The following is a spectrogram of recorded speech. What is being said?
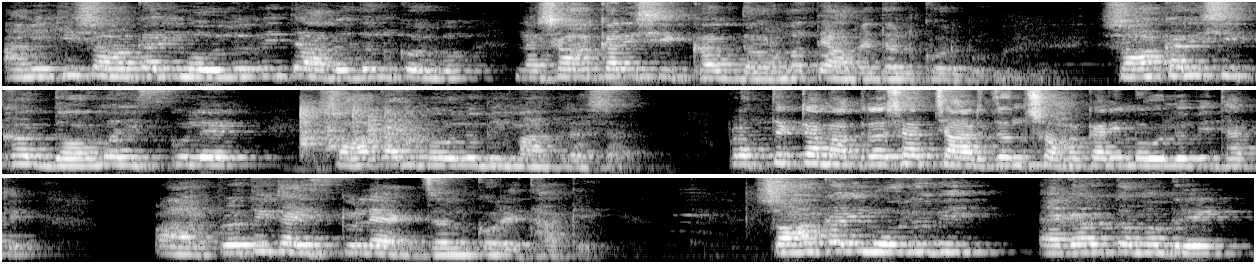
আমি কি সহকারী মৌলবীতে আবেদন করব না সহকারী শিক্ষক ধর্মতে আবেদন করব? সহকারী শিক্ষক ধর্ম স্কুলের সহকারী মৌলভী মাদ্রাসা। প্রত্যেকটা মাদ্রাসার চারজন সহকারী মৌলবী থাকে আর প্রতিটা স্কুলে একজন করে থাকে। সহকারী মৌলবী এগারোতম গ্রেড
